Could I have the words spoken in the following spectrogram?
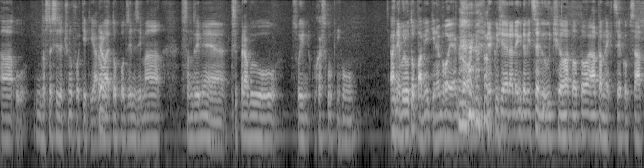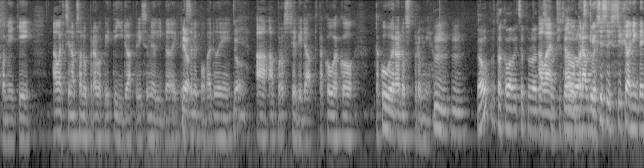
A zase si začnu fotit jaro, léto, podzim, zima. Samozřejmě připravuju svoji kuchařskou knihu, a nebudou to paměti, nebo jako, jakože Radek David se vyučil a toto, a já tam nechci jako psát paměti, ale chci napsat opravdu takový ty jídla, které se mi líbily, které se mi povedly a, a prostě vydat takovou jako takovou radost pro mě. Hmm, hmm. Jo, pro taková věc je pro radost ale, určitě ale opravdu, jestli jsi slyšel někde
